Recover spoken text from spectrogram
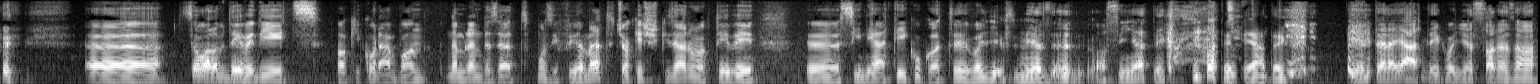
Ö, Szóval a David Yates, aki korábban nem rendezett mozifilmet, csak és kizárólag TV színjátékokat, vagy mi az a színjáték? TV-játék. Ilyen tele játék, vagy milyen szar ez a,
